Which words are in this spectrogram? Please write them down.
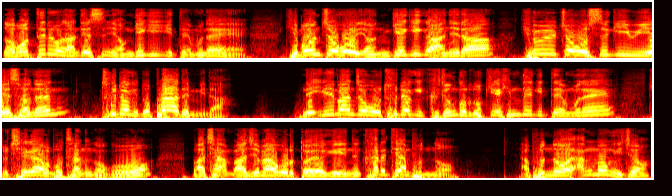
넘어뜨리고 난 뒤에 쓰는 연계기이기 때문에 기본적으로 연계기가 아니라 효율적으로 쓰기 위해서는 투력이 높아야 됩니다. 근데 일반적으로 투력이 그 정도로 높기가 힘들기 때문에 좀 체감을 못하는 거고. 마차, 마지막으로 또 여기 있는 카르티안 분노. 아 분노가 악몽이죠.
